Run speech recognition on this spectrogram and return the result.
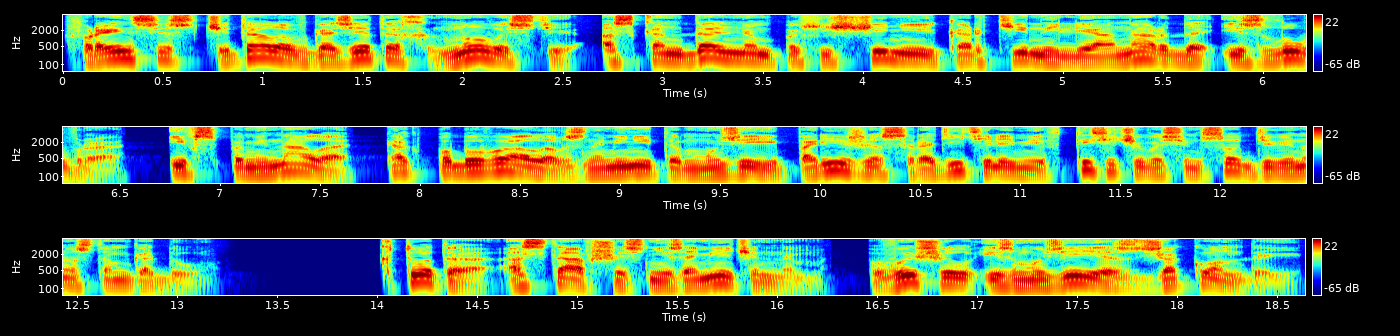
Фрэнсис читала в газетах новости о скандальном похищении картины Леонардо из Лувра и вспоминала, как побывала в знаменитом музее Парижа с родителями в 1890 году. Кто-то, оставшись незамеченным, вышел из музея с Джакондой,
